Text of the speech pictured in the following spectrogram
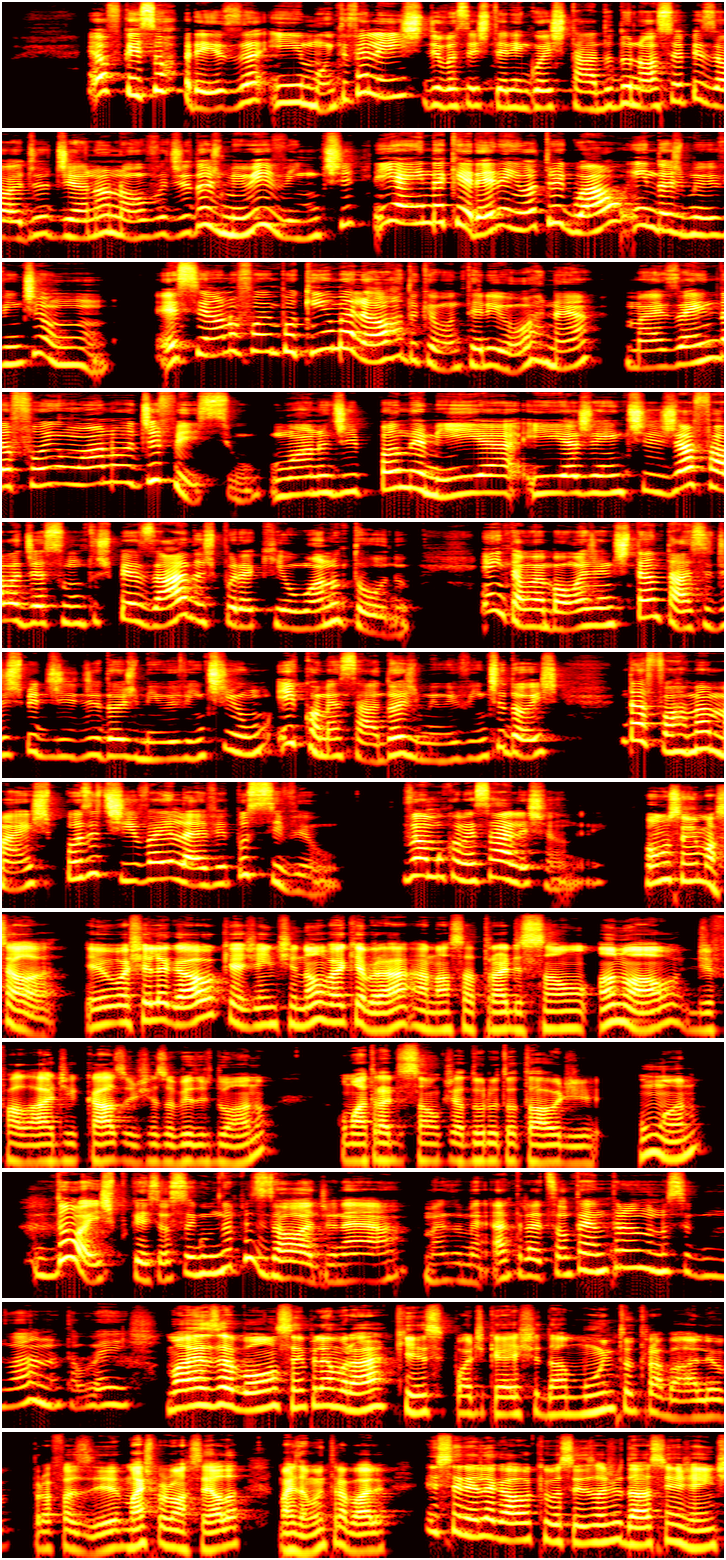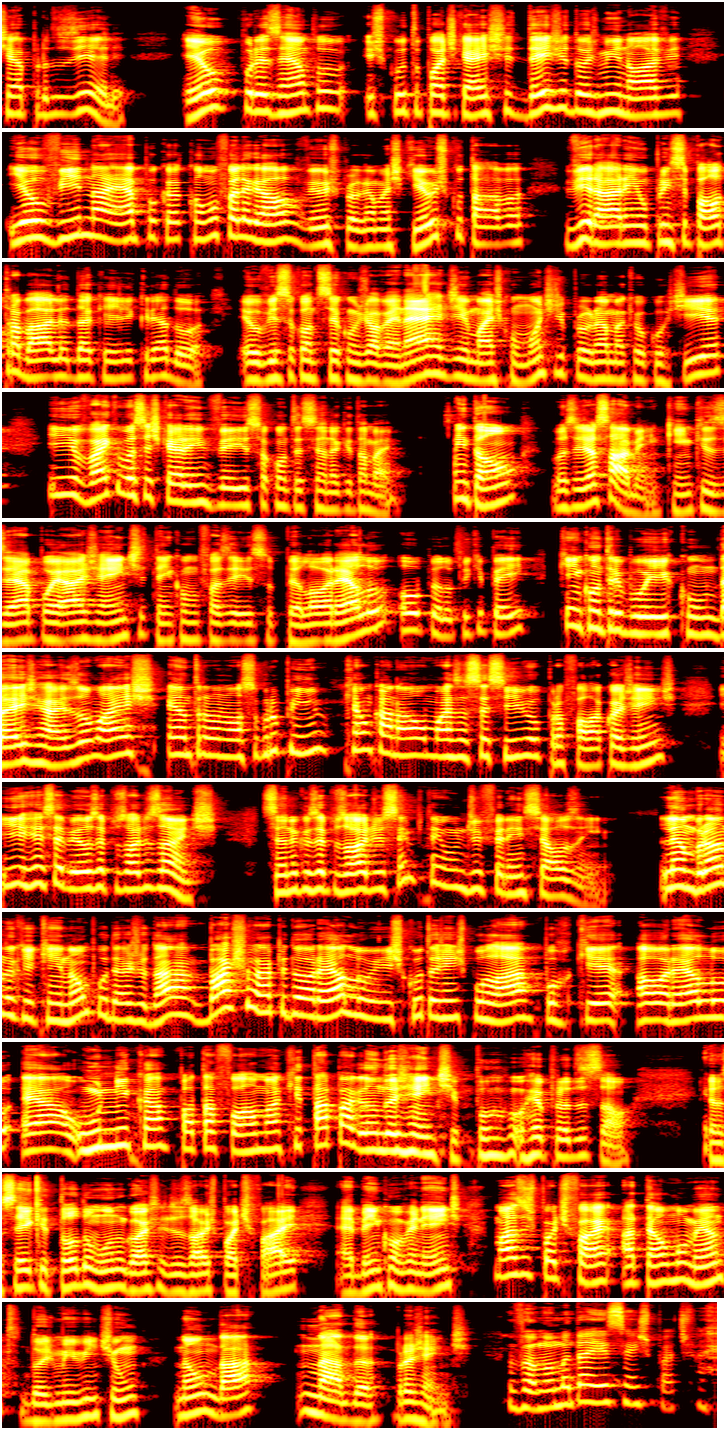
Eu fiquei surpresa e muito feliz de vocês terem gostado do nosso episódio de Ano Novo de 2020 e ainda quererem outro igual em 2021. Esse ano foi um pouquinho melhor do que o anterior, né? Mas ainda foi um ano difícil, um ano de pandemia e a gente já fala de assuntos pesados por aqui o ano todo. Então é bom a gente tentar se despedir de 2021 e começar 2022 da forma mais positiva e leve possível. Vamos começar, Alexandre? Vamos sim, Marcela. Eu achei legal que a gente não vai quebrar a nossa tradição anual de falar de casos resolvidos do ano. Uma tradição que já dura o total de um ano. Dois, porque esse é o segundo episódio, né? Mais ou menos. A tradição tá entrando no segundo ano, talvez. Mas é bom sempre lembrar que esse podcast dá muito trabalho para fazer, mais para Marcela, mas dá muito trabalho. E seria legal que vocês ajudassem a gente a produzir ele. Eu, por exemplo, escuto podcast desde 2009 e eu vi na época como foi legal ver os programas que eu escutava virarem o principal trabalho daquele criador. Eu vi isso acontecer com o Jovem Nerd, mas com um monte de programa que eu curtia, e vai que vocês querem ver isso acontecendo aqui também. Então, vocês já sabem, quem quiser apoiar a gente tem como fazer isso pelo Aurelo ou pelo PicPay. Quem contribuir com 10 reais ou mais, entra no nosso grupinho, que é um canal mais acessível para falar com a gente e receber os episódios antes, sendo que os episódios sempre têm um diferencialzinho. Lembrando que quem não puder ajudar, baixa o app do Aurelo e escuta a gente por lá, porque a Aurelo é a única plataforma que tá pagando a gente por reprodução. Eu sei que todo mundo gosta de usar o Spotify, é bem conveniente, mas o Spotify, até o momento, 2021, não dá nada pra gente. Vamos mudar isso, hein, Spotify?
